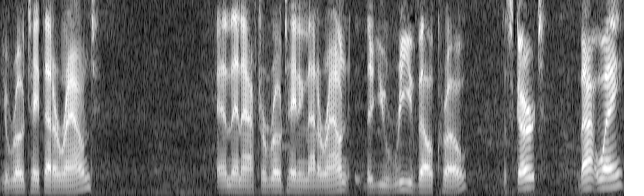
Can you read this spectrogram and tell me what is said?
You rotate that around. And then after rotating that around, you re-Velcro the skirt that way.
